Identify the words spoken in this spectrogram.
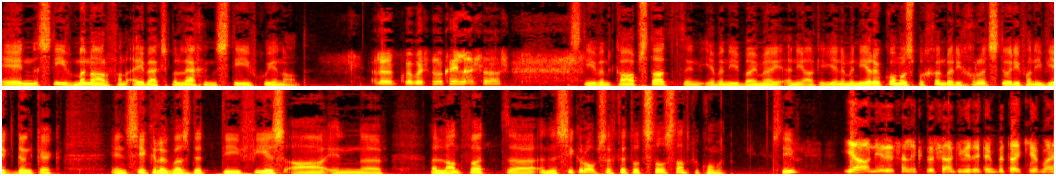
En Steve Minnar van Abex Belegging. Steve, goeienaand. Hallo Kobus, nou kan jy luister. Steven Kaapstad en Eben hier by my in die ateljee. Menere, kom ons begin by die groot storie van die week dink ek. En sekerlik was dit die FSA en uh, 'n land wat uh, in 'n sekere opsigte tot stilstand gekom het. Steve Ja, nee, dit is eintlik interessant. Jy weet, ek dink baie keer my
